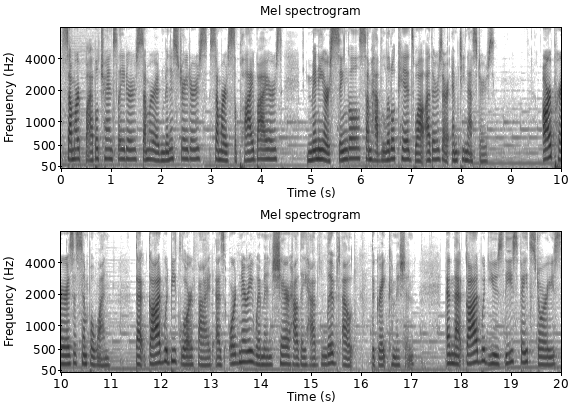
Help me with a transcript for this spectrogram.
Some are Bible translators, some are administrators, some are supply buyers, many are single, some have little kids, while others are empty nesters. Our prayer is a simple one that God would be glorified as ordinary women share how they have lived out the Great Commission, and that God would use these faith stories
